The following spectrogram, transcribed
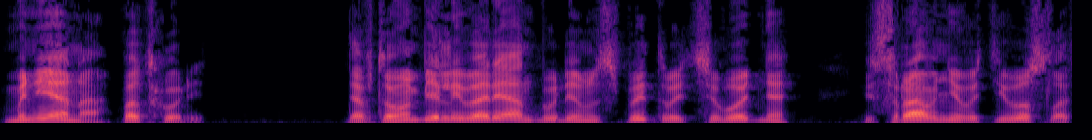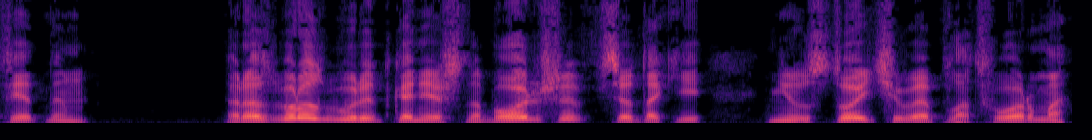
Мне она подходит. Автомобильный вариант будем испытывать сегодня и сравнивать его с лафетным. Разброс будет, конечно, больше, все-таки неустойчивая платформа,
